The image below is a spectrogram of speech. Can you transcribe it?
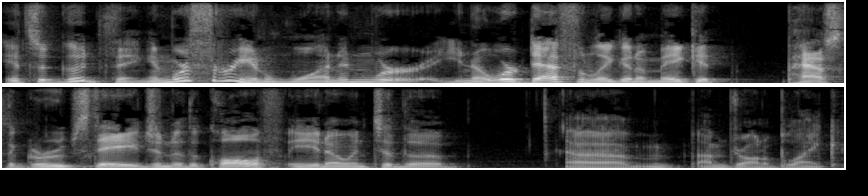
It's a good thing, and we're three and one, and we're you know we're definitely going to make it past the group stage into the qual you know into the um, I'm drawing a blank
